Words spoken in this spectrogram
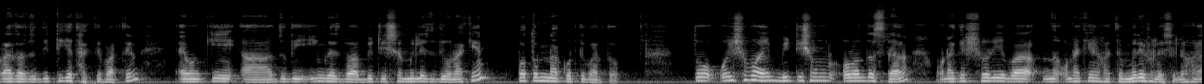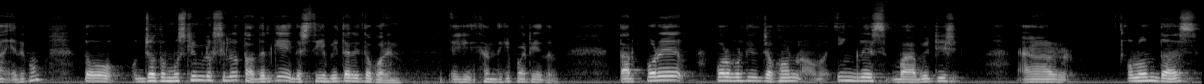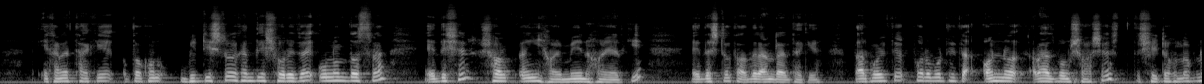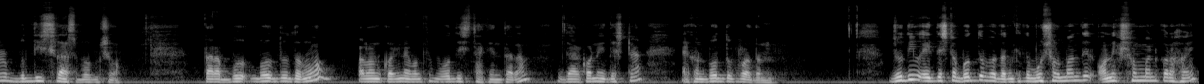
রাজা যদি টিকে থাকতে পারতেন এবং কি যদি ইংরেজ বা ব্রিটিশরা মিলে যদি ওনাকে পতন না করতে পারতো। তো ওই সময় ব্রিটিশ ওল- ওলন্দাজরা ওনাকে সরিয়ে বা ওনাকে হয়তো মেরে ফেলেছিল হ্যাঁ এরকম। তো যত মুসলিম লোক ছিল তাদেরকে এই দেশ থেকে বিতাড়িত করেন এই এখান থেকে পাঠিয়ে দেন। তারপরে পরবর্তীতে যখন ইংরেজ বা ব্রিটিশ আর ওলন্দাজ এখানে থাকে, তখন ব্রিটিশরাও এখান থেকে সরে যায়। ওলন্দাজরা এদেশের সরকারই হয় মেন হয় আর কি। এই দেশটা তাদের আন্ডারে থাকে। তারপরে পরবর্তীতে অন্য রাজবংশ আসে, সেটা হলো আপনার বুদ্ধিস্ট রাজবংশ। তারা বৌদ্ধ ধর্ম পালন করেন এবং বৌদ্ধিস্ট থাকেন তারা, যার কারণে এই দেশটা এখন বৌদ্ধ প্রধান। যদিও এই দেশটা বৌদ্ধ প্রধান, কিন্তু মুসলমানদের অনেক সম্মান করা হয়।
